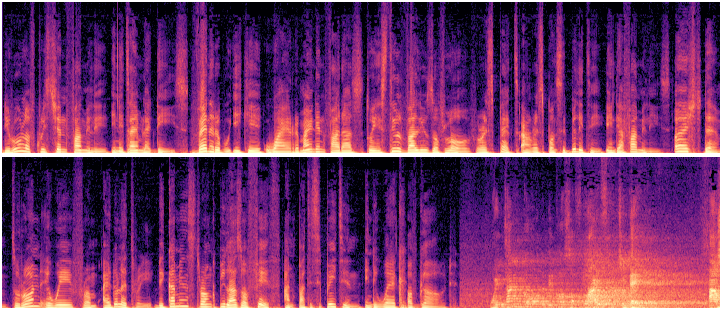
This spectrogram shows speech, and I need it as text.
the role of Christian family in a time like this, Venerable Ike, while reminding fathers to instill values of love, respect, and responsibility in their families, urged them to run away from idolatry, becoming strong pillars of faith, and participating in the work of God. We thank God because of life today. As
